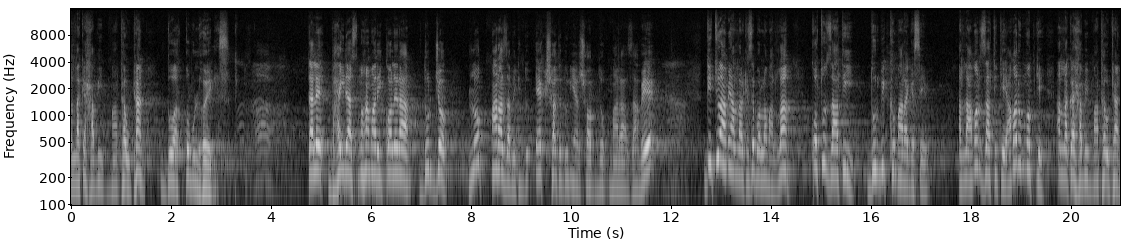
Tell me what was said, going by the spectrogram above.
আল্লাহকে হাবিব মাথা উঠান, দোয়া কবুল হয়ে গেছে। তাহলে ভাইরাস, মহামারী, কলেরা, দুর্যোগ, লোক মারা যাবে, কিন্তু একসাথে দুনিয়ার সব লোক মারা যাবে। দ্বিতীয় আমি আল্লাহর কাছে বললাম, আল্লাহ, কত জাতি দুর্ভিক্ষ মারা গেছে। আল্লাহ, আমার জাতিকে, আমার উম্মতকে আল্লাহ কয়, হাবিব, মাথা উঠান।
